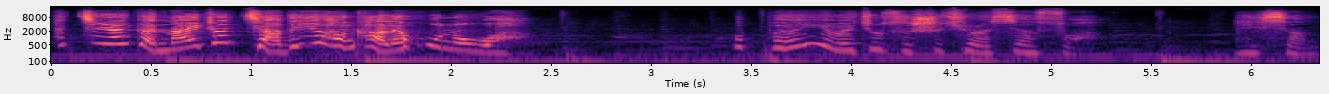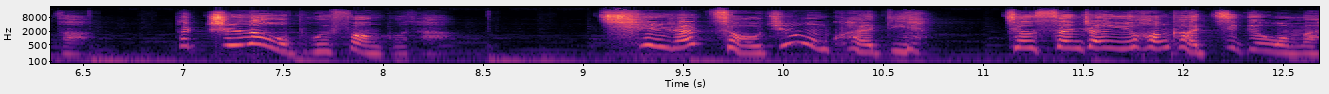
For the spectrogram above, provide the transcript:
他竟然敢拿一张假的银行卡来糊弄我。我本以为就此失去了线索，没想到他知道我不会放过他，竟然早就用快递将三张银行卡寄给我们。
